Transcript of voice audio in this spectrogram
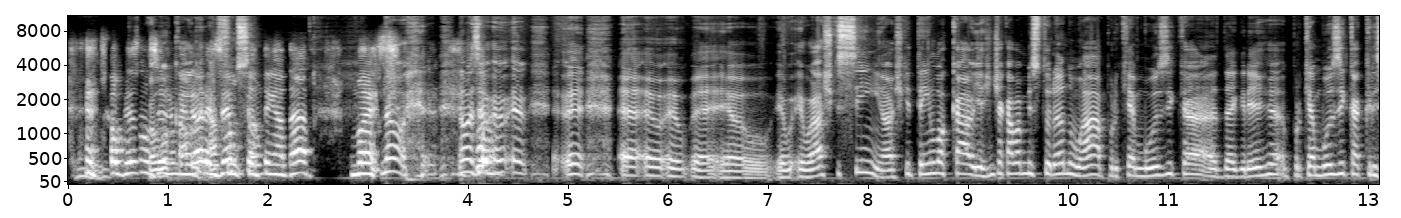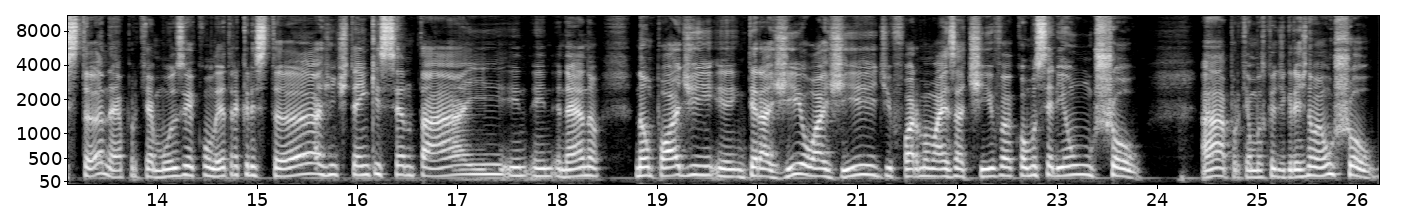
Talvez não seja o melhor exemplo função... que eu tenha dado, mas. Não, não mas eu, eu, eu, eu, eu, eu, acho que sim, eu acho que tem local, e a gente acaba misturando, ah, porque é música da igreja, porque é música cristã, né? Porque é música com letra cristã, a gente tem que sentar e, e, né, não, não pode interagir ou agir de forma mais ativa, como seria um show. Ah, porque a música de igreja não é um show.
